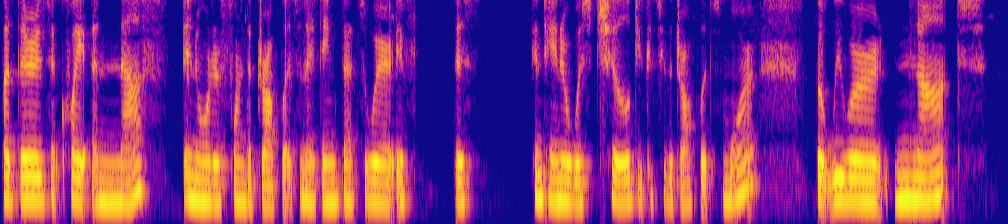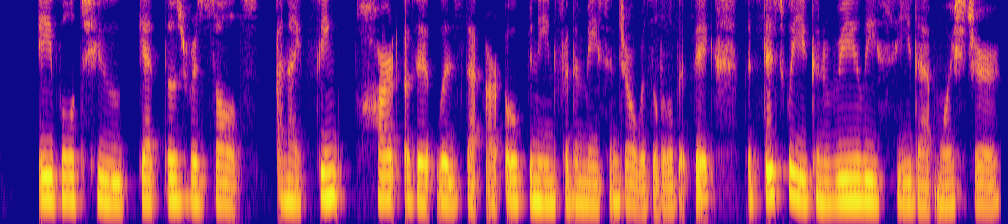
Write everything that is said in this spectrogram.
but there isn't quite enough in order to form the droplets and i think that's where if this container was chilled you could see the droplets more but we were not able to get those results. And I think part of it was that our opening for the mason jar was a little bit big, but this way you can really see that moisture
